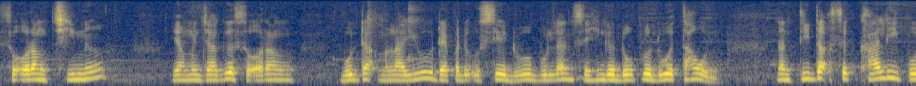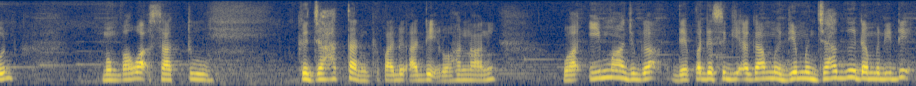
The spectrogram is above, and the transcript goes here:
seorang Cina yang menjaga seorang budak Melayu daripada usia 2 bulan sehingga 22 tahun. Dan tidak sekali pun membawa satu kejahatan kepada adik Rohana ni Wa Ima juga daripada segi agama dia menjaga dan mendidik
